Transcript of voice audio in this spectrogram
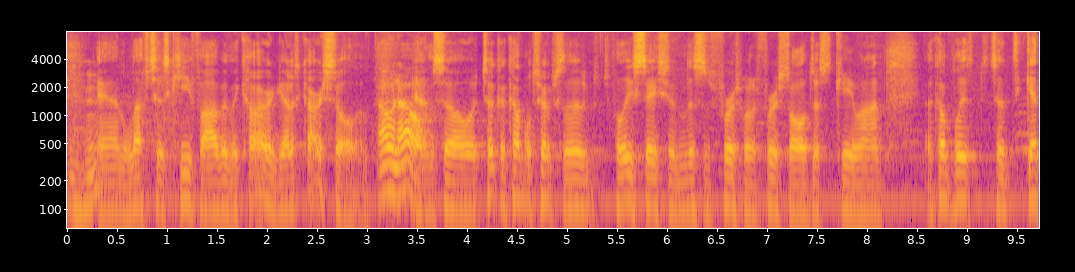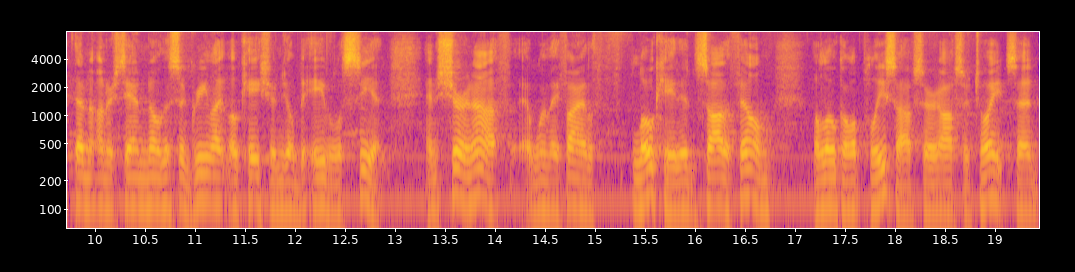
mm-hmm. and left his key fob in the car and got his car stolen. Oh, no. And so it took a couple trips to the police station. This is the first when it first all just came on. A couple to, to get them to understand, no, this is a green light location. You'll be able to see it. And sure enough, when they finally located, saw the film, the local police officer, Officer Toit, said,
